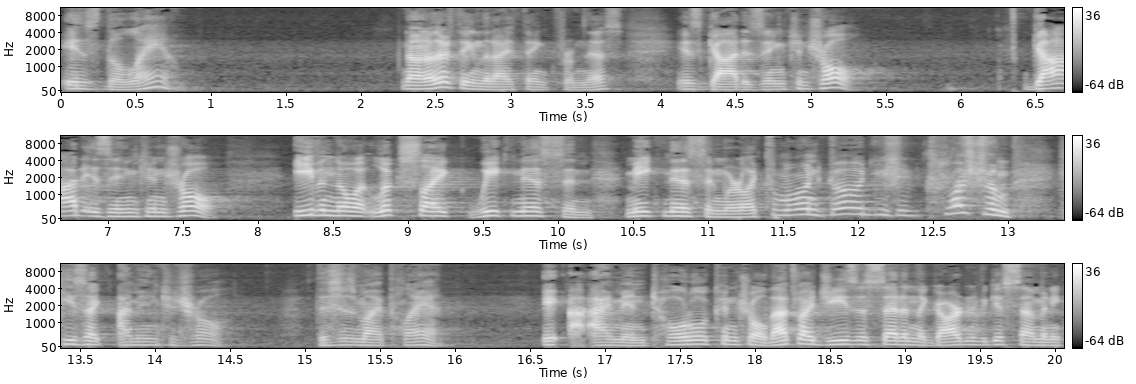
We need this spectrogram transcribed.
is the lamb. Now, another thing that I think from this is God is in control. God is in control. Even though it looks like weakness and meekness, and we're like, come on, God, you should crush him. He's like, I'm in control. This is my plan. It, I'm in total control. That's why Jesus said in the Garden of Gethsemane,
